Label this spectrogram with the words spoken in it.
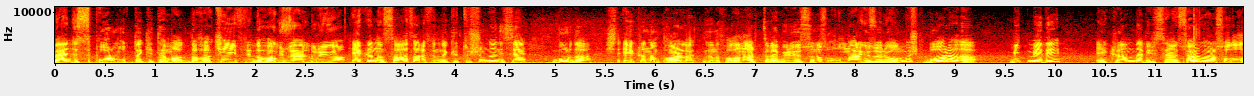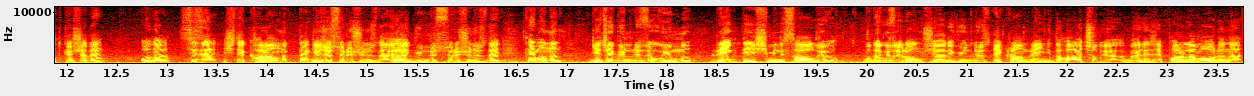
Bence spor moddaki tema daha keyifli, daha güzel duruyor. Ekranın sağ tarafındaki tuşundan ise burada işte ekranın parlaklığını falan arttırabiliyorsunuz. Onlar güzel olmuş. Bu arada bitmedi. Ekranda bir sensör var sol alt köşede. O da size işte karanlıkta gece sürüşünüzde veya gündüz sürüşünüzde temanın gece gündüze uyumlu renk değişimini sağlıyor. Bu da güzel olmuş. Yani gündüz ekran rengi daha açılıyor. Böylece parlama oranı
